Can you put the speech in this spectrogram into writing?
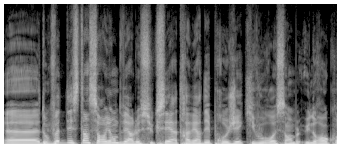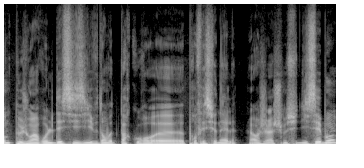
Euh, donc votre destin s'oriente vers le succès à travers des projets qui vous ressemblent. Une rencontre peut jouer un rôle décisif dans votre parcours euh, professionnel. Alors je me suis dit, c'est bon,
